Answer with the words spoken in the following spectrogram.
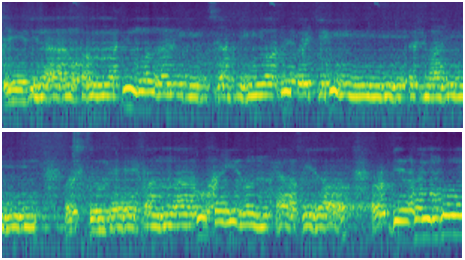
سيدنا محمد وآله وصحبه وأهل بيته أجمعين واسكنهم فالله خير حافظا. رب ارحمهم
